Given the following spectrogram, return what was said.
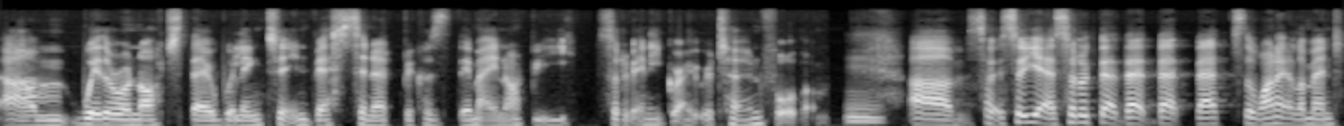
um, whether or not they're willing to invest in it because there may not be sort of any great return for them. Mm. Um, so so yeah, so look that that that that's the one element.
